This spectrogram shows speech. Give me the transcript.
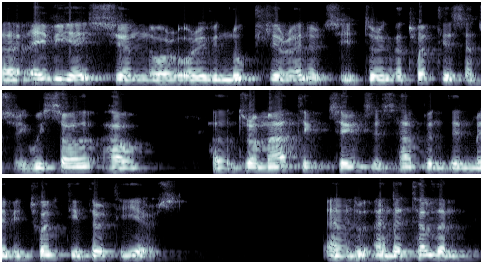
uh, aviation or, or even nuclear energy during the 20th century. We saw how, how dramatic changes happened in maybe 20, 30 years. And, and I tell them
